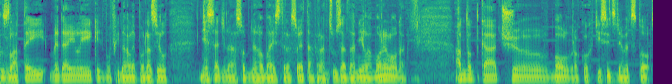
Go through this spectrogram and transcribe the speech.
zlatej medaili, keď vo finále porazil 10-násobného majstra sveta, francúza Daniela Morelona. Anton Tkáč e, bol v rokoch 1976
